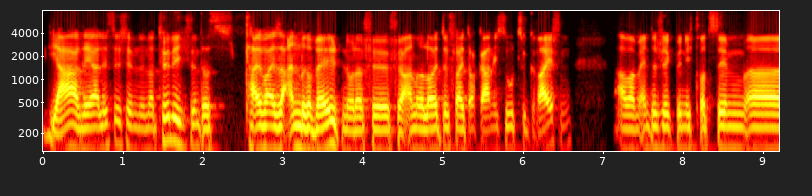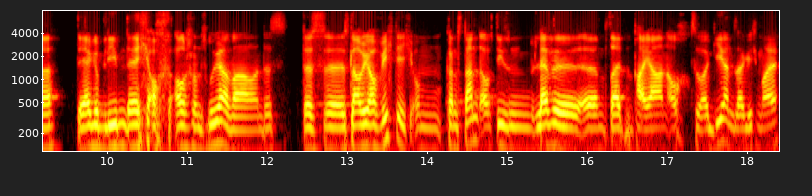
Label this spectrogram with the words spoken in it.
ja realistisch. Natürlich sind das teilweise andere Welten oder für, für andere Leute vielleicht auch gar nicht so zu greifen. Aber im Endeffekt bin ich trotzdem äh, der geblieben, der ich auch, auch schon früher war. Und das, das äh, ist, glaube ich, auch wichtig, um konstant auf diesem Level äh, seit ein paar Jahren auch zu agieren, sage ich mal.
